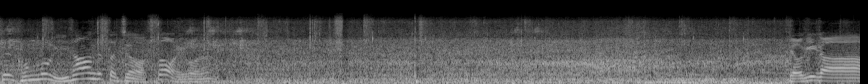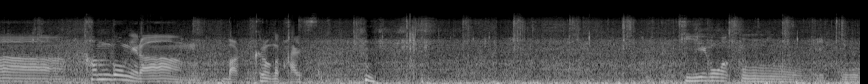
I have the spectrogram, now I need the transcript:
그 건물 이상한 데다 지어놨어 이거는 여기가 컴공이랑 막 그런 거 다 있어 기계공학부 있고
